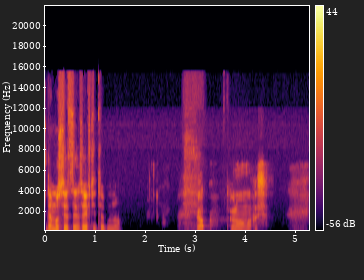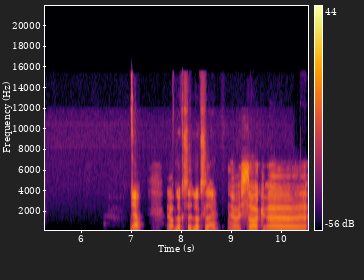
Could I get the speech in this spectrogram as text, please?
Dann musst du jetzt den Safety tippen, ne? Ja, genau, mache ich. Ja? Ja. Lockst, du- lockst du ein? Ja, ich sag, äh,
